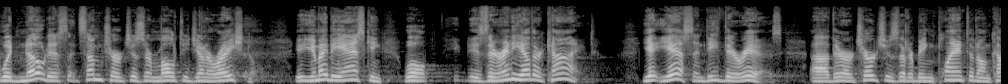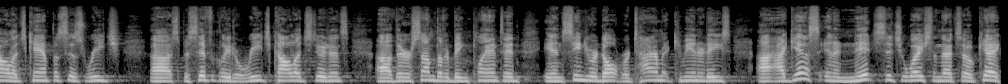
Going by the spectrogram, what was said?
would notice that some churches are multi generational. You may be asking, well, is there any other kind? Yet, yes, indeed, there is. Uh, there are churches that are being planted on college campuses, reach uh, specifically to reach college students. Uh, there are some that are being planted in senior adult retirement communities. Uh, I guess in a niche situation, that's okay.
